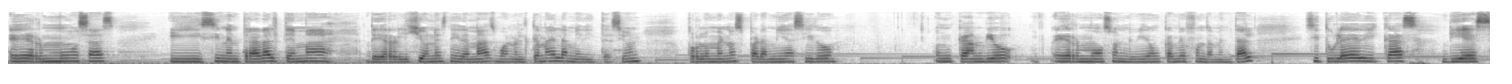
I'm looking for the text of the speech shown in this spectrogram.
hermosas y sin entrar al tema de religiones ni demás, bueno, el tema de la meditación por lo menos para mí ha sido un cambio hermoso en mi vida, un cambio fundamental. Si tú le dedicas 10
